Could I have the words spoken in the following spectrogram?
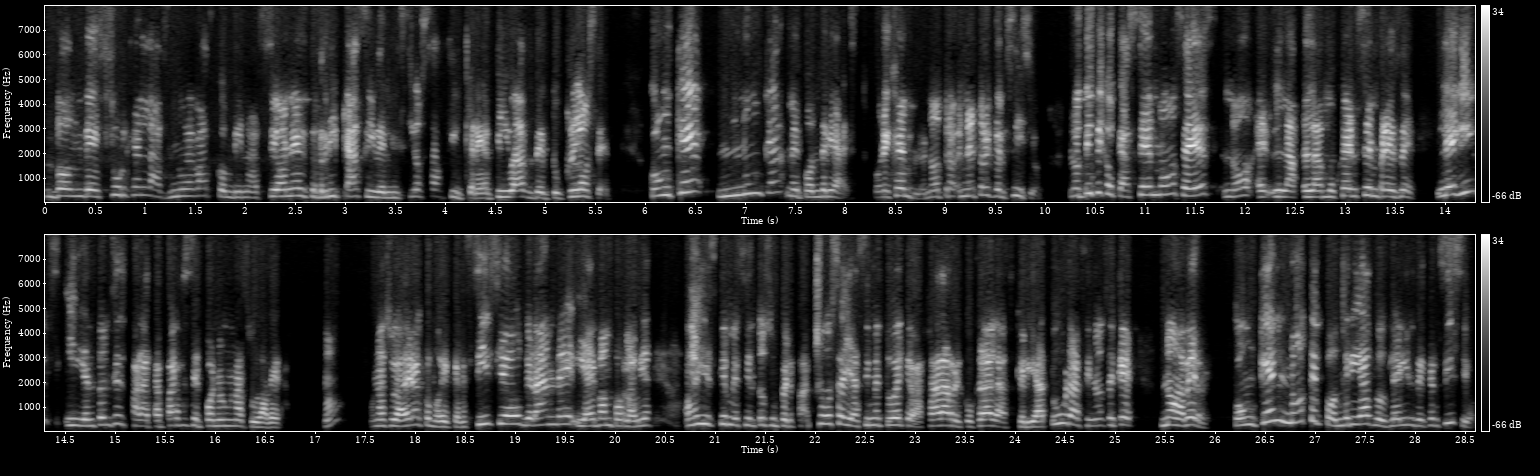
donde surgen las nuevas combinaciones ricas y deliciosas y creativas de tu closet. ¿Con qué nunca me pondría esto? Por ejemplo, en otro, en otro ejercicio, lo típico que hacemos es, ¿no? Eh, la, la mujer siempre es de leggings y entonces para taparse se ponen una sudadera, ¿no? Una sudadera como de ejercicio grande y ahí van por la vida. Ay, es que me siento súper fachosa y así me tuve que bajar a recoger a las criaturas y no sé qué. No, a ver, ¿con qué no te pondrías los leggings de ejercicio?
